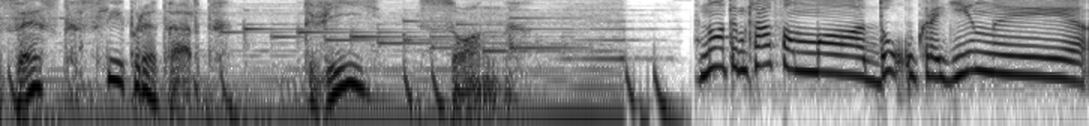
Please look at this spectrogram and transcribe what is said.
Зест Сліп Ретард. Твій сон. Ну а тим часом е, до України е,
